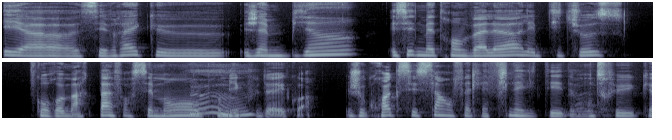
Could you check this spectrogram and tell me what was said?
Et euh, c'est vrai que j'aime bien essayer de mettre en valeur les petites choses qu'on remarque pas forcément au Ah. premier coup d'œil, quoi. Je crois que c'est ça, en fait, la finalité de mon truc.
